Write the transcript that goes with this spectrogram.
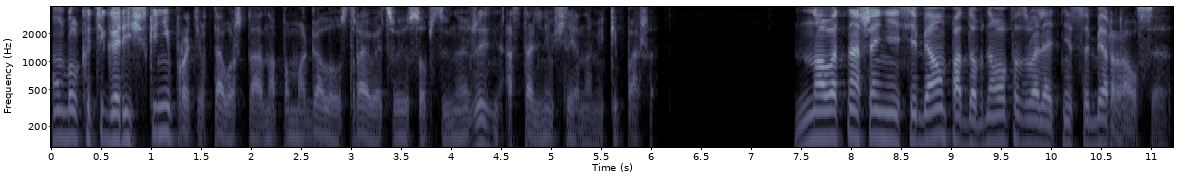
он был категорически не против того, что она помогала устраивать свою собственную жизнь остальным членам экипажа. Но в отношении себя он подобного позволять не собирался.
